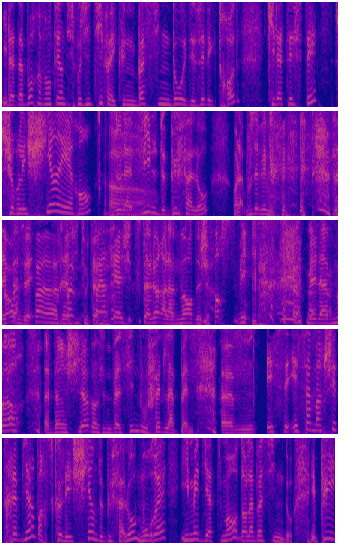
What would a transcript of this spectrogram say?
Il a d'abord inventé un dispositif avec une bassine d'eau et des électrodes qu'il a testé sur les chiens errants de la oh. ville de Buffalo. Voilà, vous avez vous n'avez pas, réagi tout à l'heure. réagi tout à l'heure à la mort de George Smith, mais la mort d'un chien dans une bassine vous fait de la peine. Euh, et, et ça marchait très bien parce que les chiens de Buffalo mouraient immédiatement dans la bassine d'eau. Et puis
